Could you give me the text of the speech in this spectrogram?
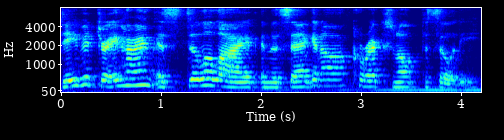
David Draheim is still alive in the Saginaw Correctional Facility.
